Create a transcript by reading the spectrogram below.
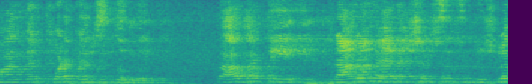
మా అందరికి కూడా తెలుస్తుంది. కాబట్టి రానున్న ఎలక్షన్స్ దృష్టిలో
